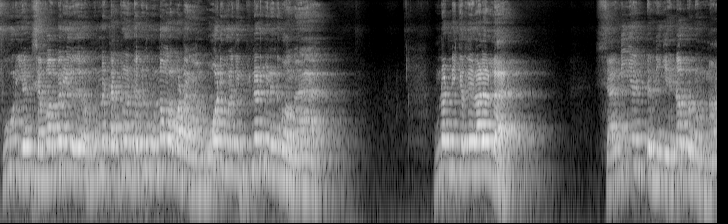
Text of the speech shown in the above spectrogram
சூரியன் செவ்வாய் மாதிரி முன்ன டக்குனு டக்குனு முன்ன வர மாட்டாங்க. ஓடி ஒளிஞ்சு பின்னாடி போய் நின்றுக்குவாங்க. முன்னாடி நிற்கிறதே வேலை இல்லை. சனியன்ட்டு நீங்கள் என்ன பண்ணணும்னா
